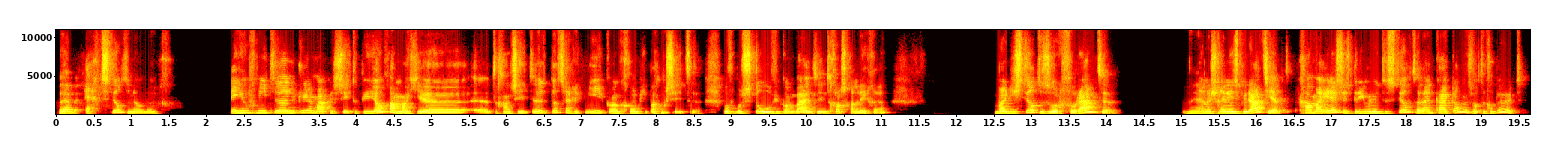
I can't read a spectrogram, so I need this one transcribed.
we hebben echt stilte nodig. En je hoeft niet uh, in de kleermaker zitten op je yogamatje uh, te gaan zitten. Dat zeg ik niet. Je kan gewoon op je bank zitten. Of op een stoel. Of je kan buiten in het gras gaan liggen. Maar die stilte zorgt voor ruimte. Ja. En als je geen inspiratie hebt, ga maar eerst eens drie minuten stilte en kijk dan eens wat er gebeurt.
